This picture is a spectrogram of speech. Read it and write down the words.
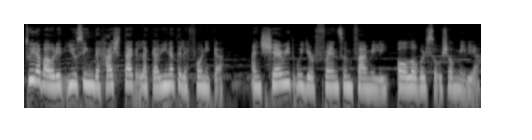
tweet about it using the hashtag La Cabina Telefónica and share it with your friends and family all over social media.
